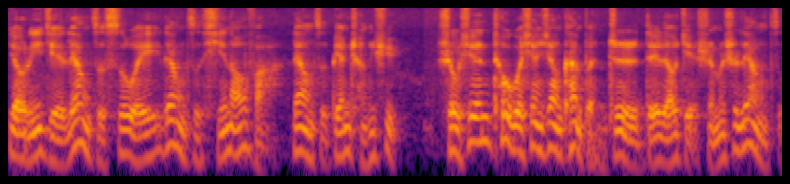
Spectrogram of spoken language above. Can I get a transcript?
要理解量子思维、量子洗脑法、量子编程序，首先透过现象看本质，得了解什么是量子。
